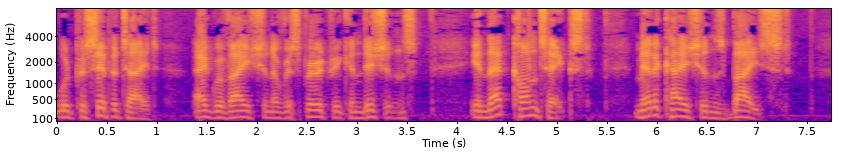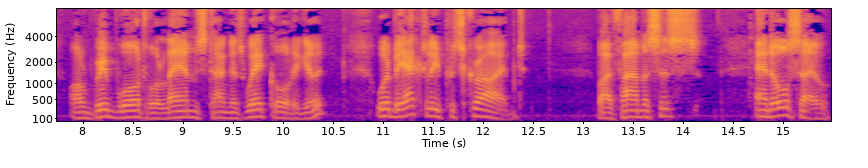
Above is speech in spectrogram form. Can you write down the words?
would precipitate aggravation of respiratory conditions. In that context, medications based on ribwort or lamb's tongue, as we're calling it, would be actually prescribed by pharmacists and also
